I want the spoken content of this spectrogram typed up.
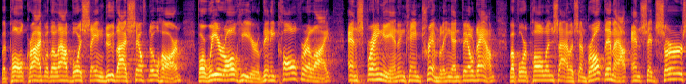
But Paul cried with a loud voice, saying, Do thyself no harm, for we are all here. Then he called for a light and sprang in and came trembling and fell down before Paul and Silas and brought them out and said, Sirs,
